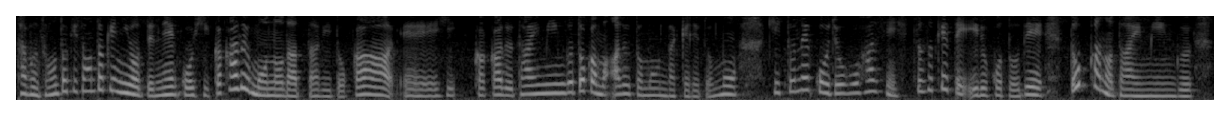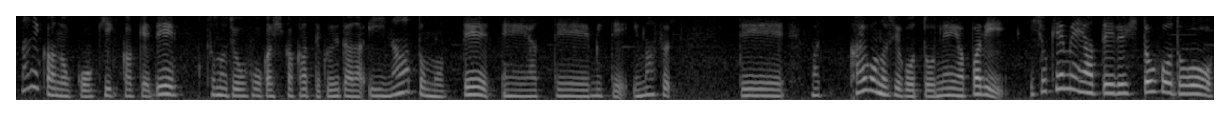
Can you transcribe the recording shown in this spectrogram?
多分その時その時によってねこう引っかかるものだったりとか、えー、引っかかるタイミングとかもあると思うんだけれどもきっとねこう情報発信し続けていることでどっかのタイミング何かのこうきっかけでその情報が引っかかってくれたらいいなと思って、えー、やってみています。で、まあ、介護の仕事をねやっぱり一生懸命やっている人ほど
